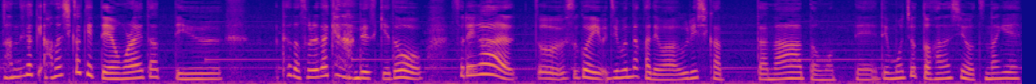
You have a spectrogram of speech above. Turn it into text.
話しかけ話しかけてもらえたっていうただそれだけなんですけどそれがとすごい自分の中では嬉しかったなと思ってでもうちょっと話をつなげ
